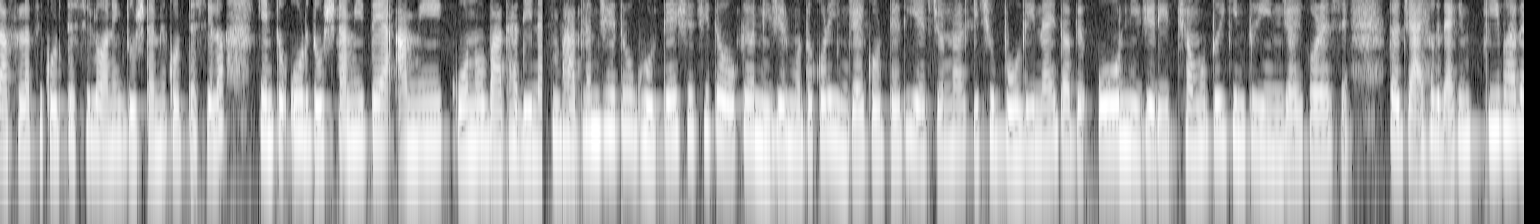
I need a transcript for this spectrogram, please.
লাফালাফি করতেছিল, অনেক দুষ্টামি করতেছিল। কিন্তু ওর দুষ্টামিতে আমি কোনো বাধা দিই না। ভাবলাম যেহেতু ঘুরতে এসেছি তো ওকে নিজের মতো করে এনজয় করতে দিই, এর জন্য আর কিছু বলি নাই। তবে ও নিজের ইচ্ছা মতোই কিন্তু এনজয় করেছে। তো যাই হোক, দেখেন কীভাবে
